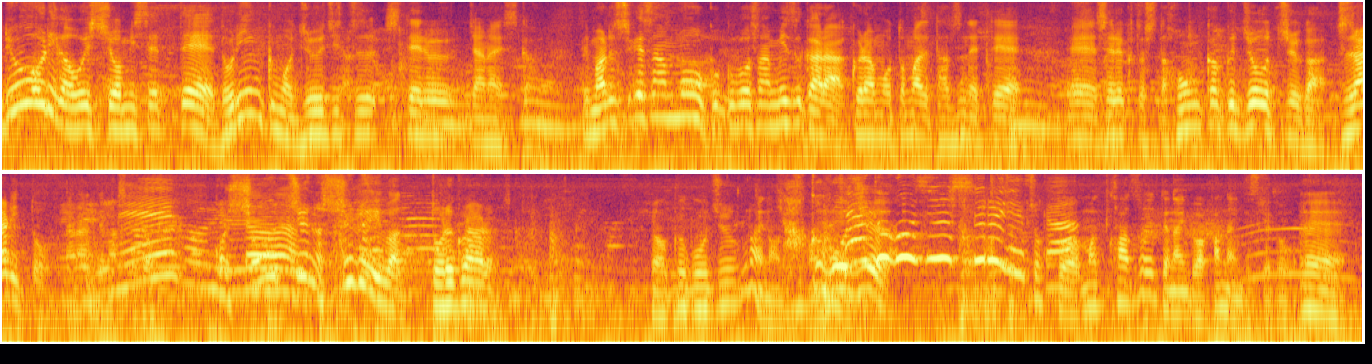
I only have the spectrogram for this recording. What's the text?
料理が美味しいお店ってドリンクも充実してるじゃないですか、で丸重さんも国保さん自ら蔵元まで訪ねて、えーセレクトした本格焼酎がずらりと並んでます。けど、ねこれ焼酎の種類はどれくらいあるんですか？150ぐらいなんですかね。150 150種類ですちょっかと、まあ、数えてないんで分かんないんですけど。ええ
